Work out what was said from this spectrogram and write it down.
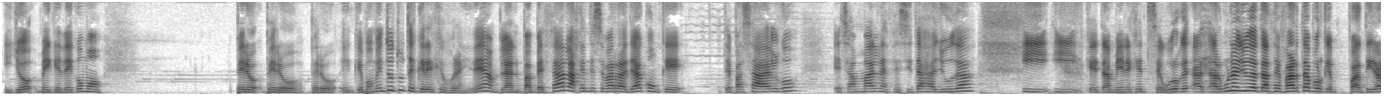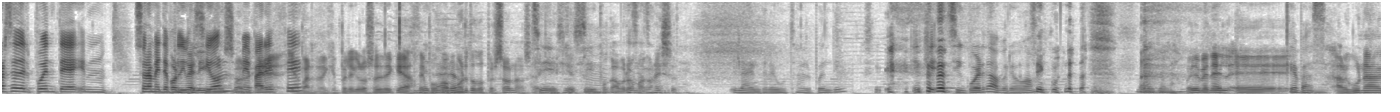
Y yo me quedé como. Pero, pero, pero, ¿en qué momento tú te crees que es buena idea? En plan, para empezar, la gente se va a rayar con que te pasa algo, estás mal, necesitas ayuda y, y que también es que seguro que a- alguna ayuda te hace falta porque para tirarse del puente mm, solamente por Es diversión, peligroso. me Bueno, que- y parece. aparte de que es peligroso es de que hace Hombre, poco claro. han muerto dos personas. O sea, Sí, que, sí, que sí. es poca broma con eso. Y la gente le gusta el puente. Sí. Es que sin cuerda, pero vamos. Sí, cuerda. Oye, Benel, eh, ¿Qué pasa? ¿alguna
